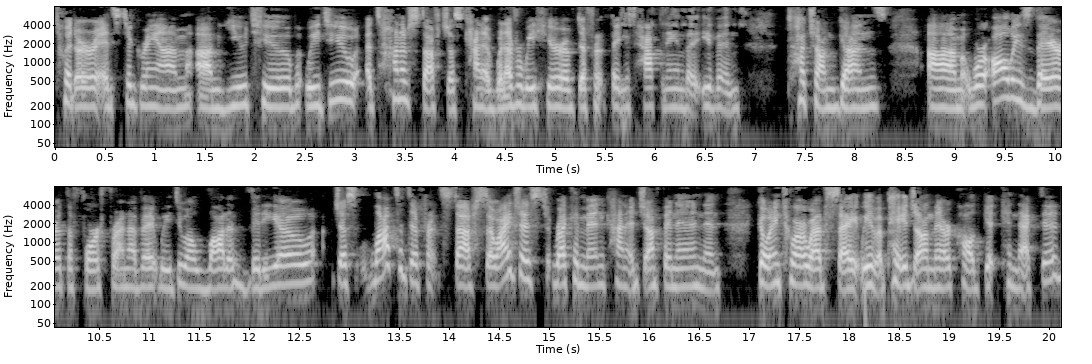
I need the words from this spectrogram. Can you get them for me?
Twitter, Instagram, um, YouTube. We do a ton of stuff just kind of whenever we hear of different things happening that even touch on guns. Um, we're always there at the forefront of it. We do a lot of video, just lots of different stuff. So I just recommend kind of jumping in and going to our website. We have a page on there called Get Connected.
